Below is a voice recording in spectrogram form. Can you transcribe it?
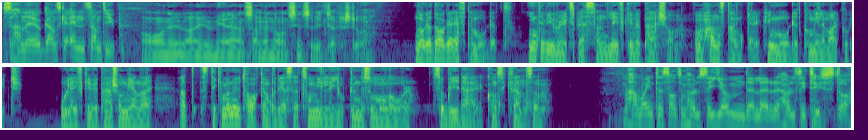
Så han är ju ganska ensam typ? Ja, nu är han ju mer ensam än någonsin så vitt jag förstår. Några dagar efter mordet intervjuar Expressen Leif GW Persson om hans tankar kring mordet på Mille Markovic. Och Leif GW Persson menar att sticker man ut hakan på det sätt som Mille gjort under så många år så blir det här konsekvensen. Men han var inte en sån som höll sig gömd eller höll sig tyst då?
